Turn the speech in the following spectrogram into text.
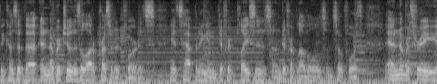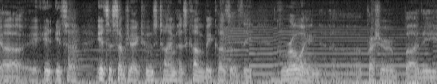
because of that. And number two, there's a lot of precedent for it. It's it's happening in different places on different levels and so forth. And number three, uh, it, it's a it's a subject whose time has come because of the growing uh, pressure by the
